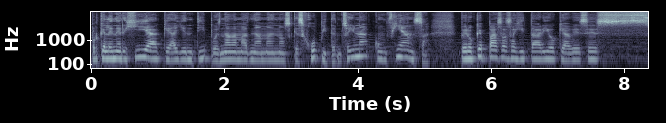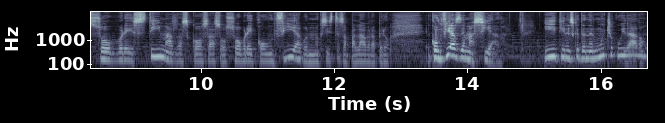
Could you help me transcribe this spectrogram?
porque la energía que hay en ti, pues nada más, nada menos que es Júpiter. Entonces hay una confianza. Pero ¿qué pasa, Sagitario? Que a veces sobreestimas las cosas o sobreconfías, bueno, no existe esa palabra, pero confías demasiado. Y tienes que tener mucho cuidado.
